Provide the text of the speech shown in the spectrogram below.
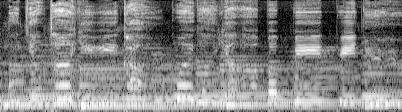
没有他倚靠，归家也不必别怨。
